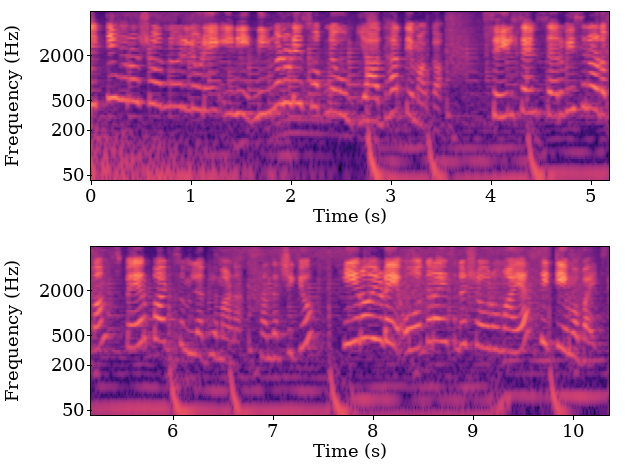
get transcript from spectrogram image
സിറ്റി ഹീറോ ഷോർണൂരിലൂടെ ഇനി നിങ്ങളുടെ സ്വപ്നവും യാഥാർത്ഥ്യമാക്കാം. സെയിൽസ് ആൻഡ് സർവീസിനോടൊപ്പം സ്പെയർ പാർട്സും ലഭ്യമാണ്. സന്ദർശിക്കൂ ഹീറോയുടെ ഓതറൈസ്ഡ് ഷോറൂമായ City Mobiles.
